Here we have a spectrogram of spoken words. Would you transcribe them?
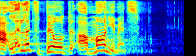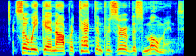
Uh, let, us build uh, monuments so we can uh, protect and preserve this moment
